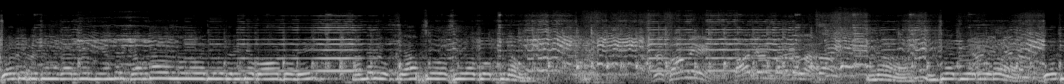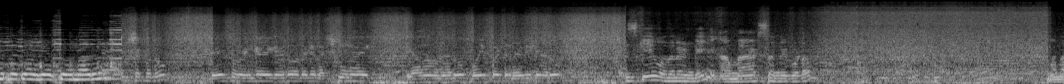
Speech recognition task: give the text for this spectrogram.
జ్యోతి గారికి మీ అందరికీ అవగాహన గురించి బాగుంటుంది. మన ఇన్ఛార్జ్ గారు కూడా జ్యోతి ప్రచారం చేస్తూ ఉన్నారు. దేశ వెంకయ్య గారు అలాగే లక్ష్మీనాయక్ యాదవ్ గారు బోయపట్టి రవి గారు. కి వదలండి ఆ మ్యాట్స్ అన్ని కూడా. మన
